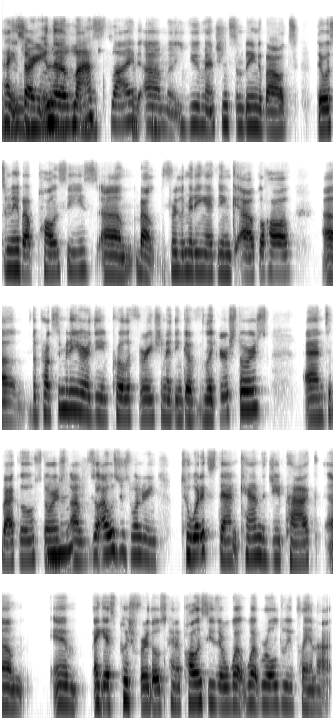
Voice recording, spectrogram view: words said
Hi, sorry. In the last slide, um, you mentioned something about there was something about policies um, about for limiting, I think, alcohol, uh, the proximity or the proliferation, I think, of liquor stores and tobacco stores. Mm-hmm. Um, so I was just wondering, to what extent can the GPAC, um, and I guess, push for those kind of policies, or what what role do we play in that?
